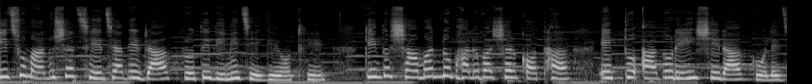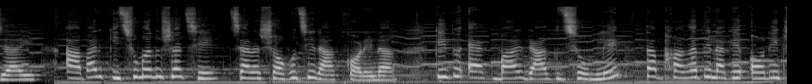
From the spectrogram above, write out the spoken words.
কিছু মানুষ আছে যাদের রাগ প্রতিদিনই জেগে ওঠে। কিন্তু সামান্য ভালোবাসার কথা একটু আদরেই সে রাগ গলে যায়। আবার কিছু মানুষ আছে যারা সহজে রাগ করে না। কিন্তু একবার রাগ জমলে তা ভাঙাতে লাগে অনেক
